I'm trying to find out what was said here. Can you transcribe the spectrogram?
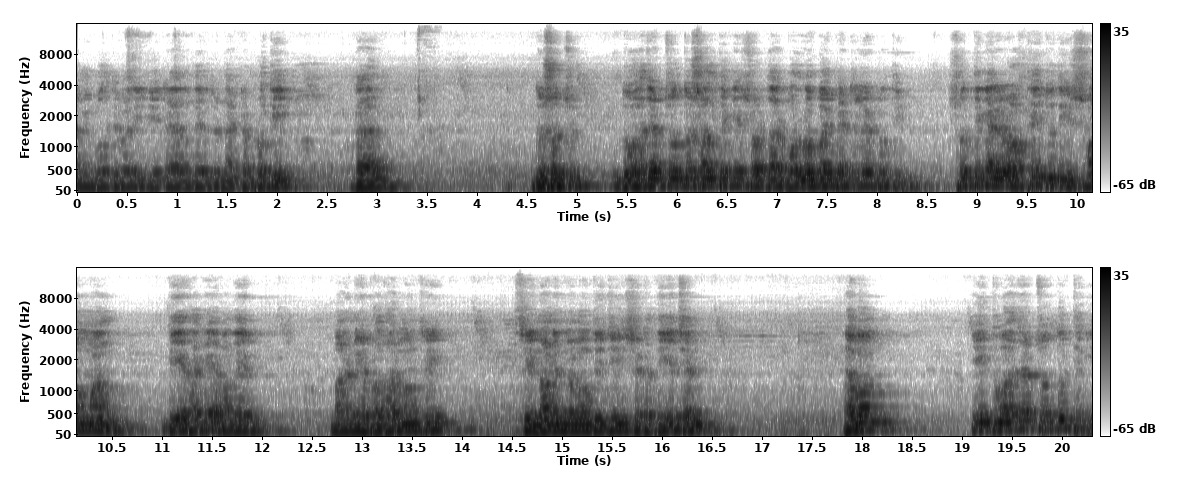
আমি বলতে পারি যে এটা আমাদের জন্য একটা প্রতীক দুশো দু হাজার চোদ্দ সাল থেকে সর্দার বল্লভভাই প্যাটেলের প্রতি সত্যিকারের অর্থেই যদি সম্মান দিয়ে থাকে আমাদের মাননীয় প্রধানমন্ত্রী শ্রী নরেন্দ্র মোদীজি, সেটা দিয়েছেন। এবং এই দু হাজার চোদ্দ থেকে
